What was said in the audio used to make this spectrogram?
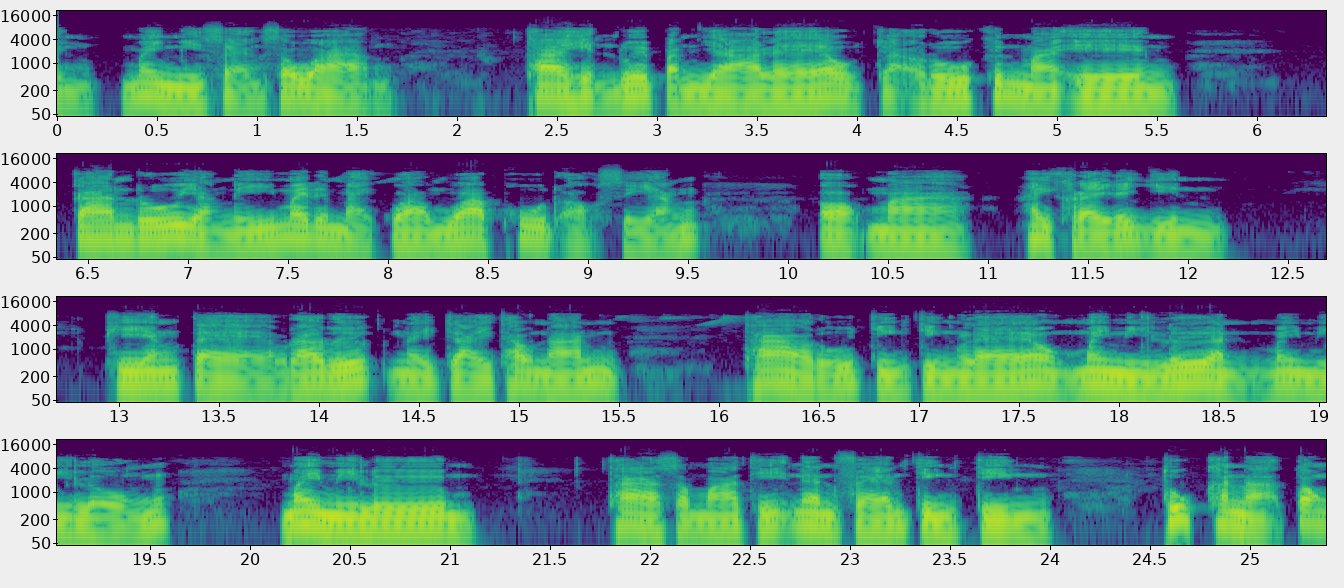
งไม่มีแสงสว่าง ถ้าเห็นด้วยปัญญาแล้วจะรู้ขึ้นมาเอง การรู้อย่างนี้ไม่ได้หมายความว่าพูดออกเสียง ออกมาให้ใครได้ยิน เพียงแต่ระลึกในใจเท่านั้น ถ้ารู้จริง ๆ แล้วไม่มีเลื่อน ไม่มีหลง ไม่มีลืม ถ้าสมาธิแน่นแฟ้นจริง ๆ ทุกขณะต้อง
